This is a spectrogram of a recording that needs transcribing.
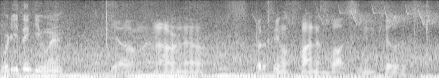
Where do you think he went? Yo, man, I don't know. But if we don't find him, boss is gonna kill us.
